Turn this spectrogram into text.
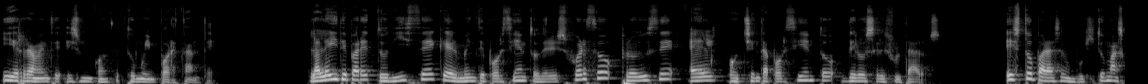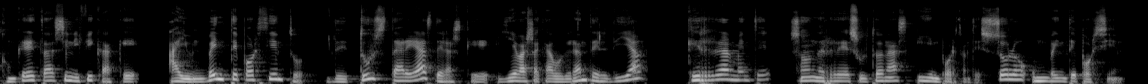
y realmente es un concepto muy importante. La ley de Pareto dice que el 20% del esfuerzo produce el 80% de los resultados. Esto, para ser un poquito más concreta, significa que hay un 20% de tus tareas, de las que llevas a cabo durante el día, que realmente son resultonas y importantes, solo un 20%.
